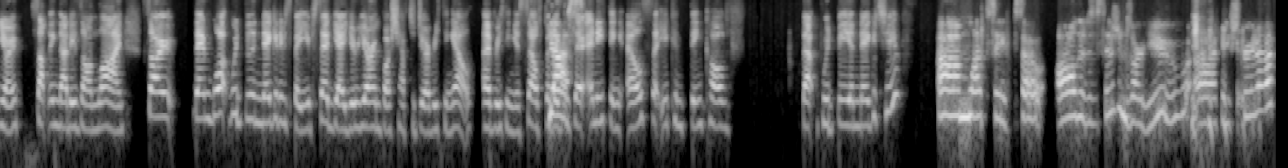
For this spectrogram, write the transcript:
you know something that is online so then what would the negatives be you've said yeah you're your own boss you have to do everything else everything yourself but yes. is there anything else that you can think of that would be a negative um, let's see. So all the decisions are you. Uh, if you screwed up,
